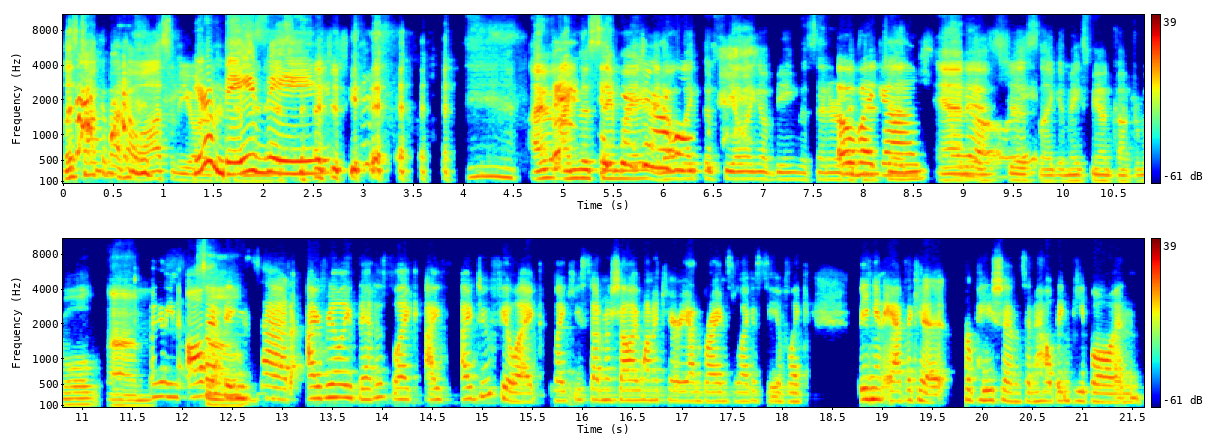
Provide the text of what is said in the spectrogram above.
Let's talk about how awesome you are. You're 10 minutes. amazing. I'm I'm the same way. I don't like the feeling of being the center Oh of my attention, gosh, and know, it's just right? like it makes me uncomfortable. Um, I mean, all that being said, I really that is like I I do feel like like you said, Michelle, I want to carry on Brian's legacy of like being an advocate for patients and helping people and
